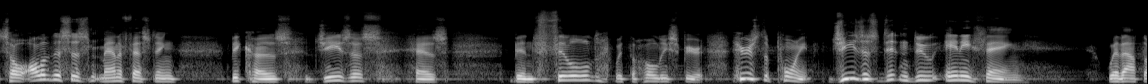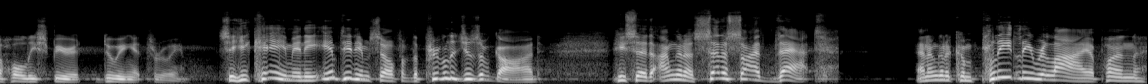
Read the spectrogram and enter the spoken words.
So all of this is manifesting because Jesus has been filled with the Holy Spirit. Here's the point Jesus didn't do anything without the Holy Spirit doing it through him. See, he came and he emptied himself of the privileges of God he said, I'm going to set aside that and I'm going to completely rely upon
